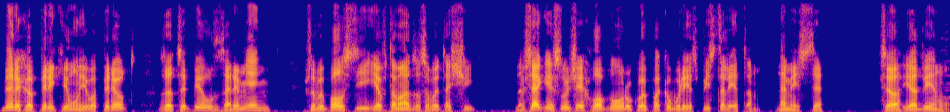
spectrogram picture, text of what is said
Берехов перекинул его вперед, зацепил за ремень, чтобы ползти и автомат за собой тащить. На всякий случай хлопнул рукой по кобуре с пистолетом. На месте. Все, я двинул.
